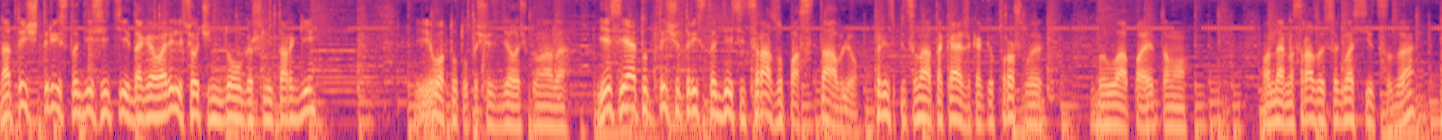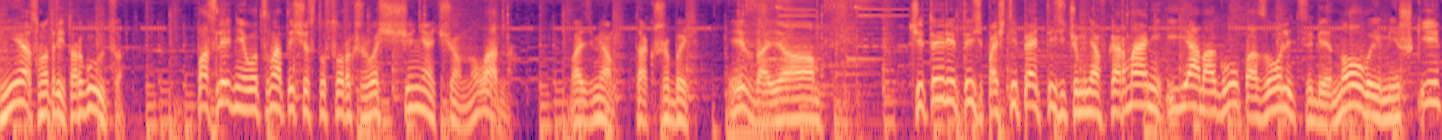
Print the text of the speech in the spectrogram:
На 1310 договорились, очень долго шли торги. И вот тут, тут еще сделочку надо. Если я тут 1310 сразу поставлю, в принципе, цена такая же, как и в прошлой была, поэтому он, наверное, сразу и согласится, да? Не, смотри, торгуются. Последняя его цена 1140 же вообще ни о чем. Ну ладно, возьмем, так уж и быть. И сдаем. 4 тысячи, почти 5 тысяч у меня в кармане, и я могу позволить себе новые мешки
